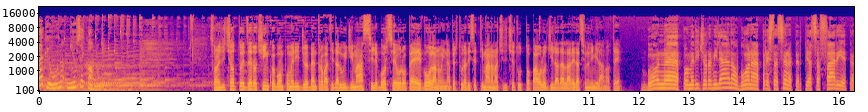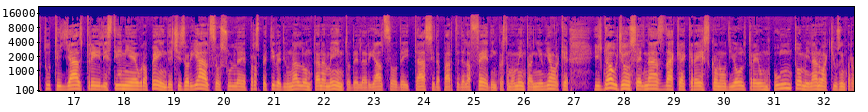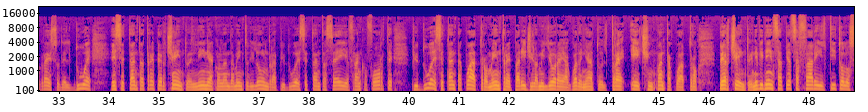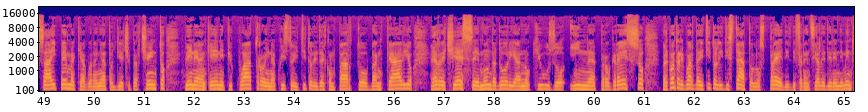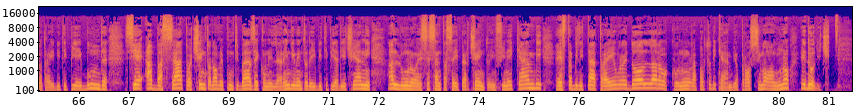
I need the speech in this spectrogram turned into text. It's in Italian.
Radio 1 News Economy. Sono le 18.05, buon pomeriggio e ben trovati da Luigi Massi. Le borse europee volano in apertura di settimana, ma ci dice tutto Paolo Gila dalla redazione di Milano. A te. Buon pomeriggio da Milano, buona prestazione per Piazza Affari e per tutti gli altri listini europei in deciso rialzo sulle prospettive di un allontanamento del rialzo dei tassi da parte della Fed. In questo momento a New York il Dow Jones e il Nasdaq crescono di oltre un punto, Milano ha chiuso in progresso del 2,73% in linea con l'andamento di Londra più 2,76 e Francoforte più 2,74, mentre Parigi la migliore ha guadagnato il 3,54%. In evidenza a Piazza Affari il titolo Saipem che ha guadagnato il 10%, bene anche Eni più 4 in acquisto i titoli del comparto bancario, RCS e Mondadori hanno chiuso in progresso. Per quanto riguarda i titoli di Stato, lo spread, il differenziale di rendimento tra i BTP e i Bund, si è abbassato a 109 punti base con il rendimento dei BTP a 10 anni all'1,66%. Infine i cambi è stabilità tra euro e dollaro con un rapporto di cambio prossimo a 1,12.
